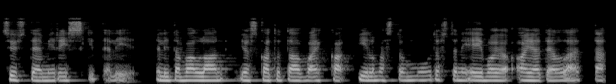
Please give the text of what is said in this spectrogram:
systeemiriskit, eli, eli tavallaan jos katsotaan vaikka ilmastonmuutosta, niin ei voi ajatella, että,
